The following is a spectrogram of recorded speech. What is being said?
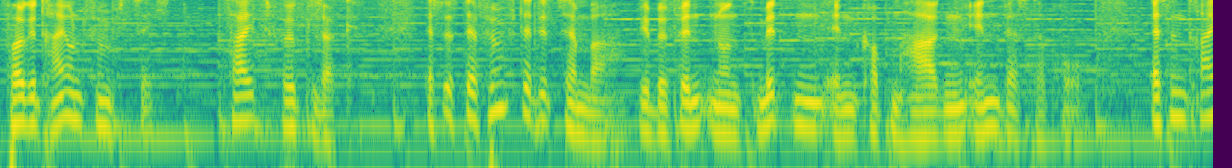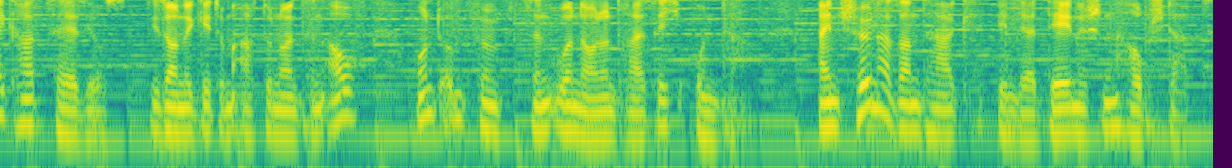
Folge 53. Zeit für Glück. Es ist der 5. Dezember. Wir befinden uns mitten in Kopenhagen in Westerpro. Es sind 3 Grad Celsius. Die Sonne geht um 8.19 Uhr auf und um 15.39 Uhr unter. Ein schöner Sonntag in der dänischen Hauptstadt.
